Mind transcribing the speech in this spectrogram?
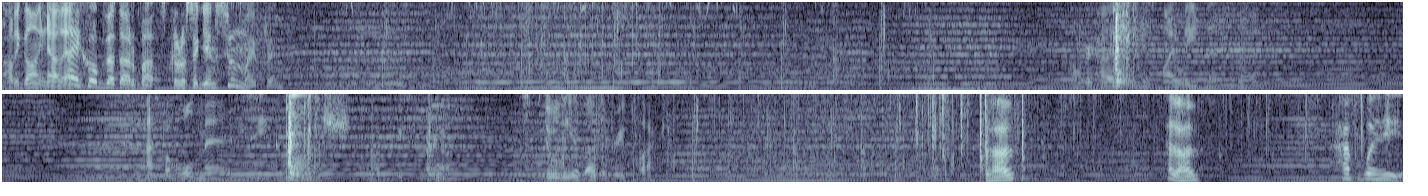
I'll be going now then. I hope that our paths cross again soon, my friend. Old man if he's seen Kamash. Oh no, Greek, sorry. Uh, ask Duli about the Greek plaque. Hello? Hello? Have we...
